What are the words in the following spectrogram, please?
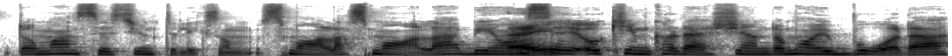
de anses ju inte liksom smala smala. Beyoncé och Kim Kardashian, de har ju båda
